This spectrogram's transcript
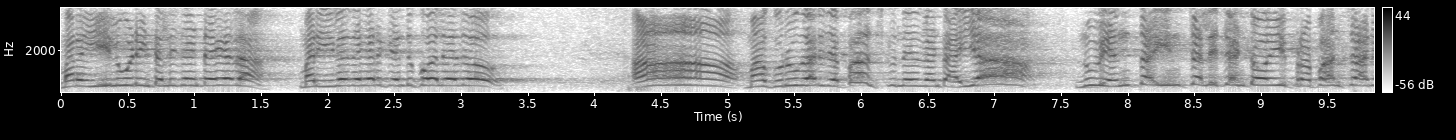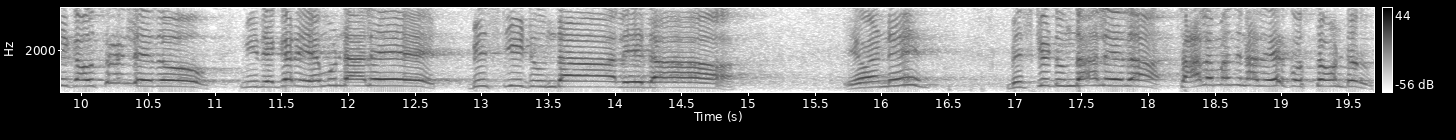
మరి వీళ్ళు కూడా ఇంటెలిజెంటే కదా. మరి వీళ్ళ దగ్గరికి ఎందుకోలేదు మా గురువుగారు గారు ఏంటంటే అయ్యా నువ్వు ఎంత ఇంటెలిజెంటో ఈ ప్రపంచానికి అవసరం లేదు. నీ దగ్గర ఏముండాలి? బిస్కెట్ ఉందా లేదా? ఏమండి? బిస్కెట్ ఉందా లేదా? చాలా మంది నా దగ్గరకు వస్తూ ఉంటారు.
